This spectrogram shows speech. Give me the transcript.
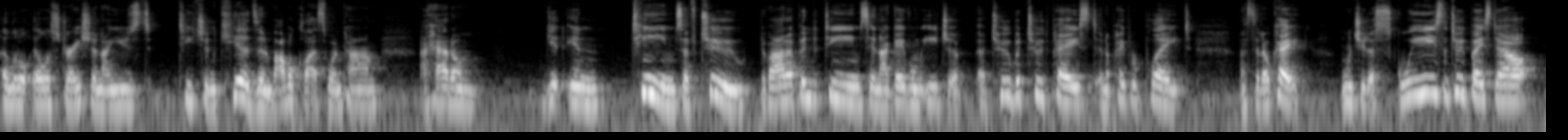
a little illustration I used teaching kids in Bible class one time. I had them get in teams of two, divide up into teams, and I gave them each a, a tube of toothpaste and a paper plate. I said, okay, I want you to squeeze the toothpaste out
